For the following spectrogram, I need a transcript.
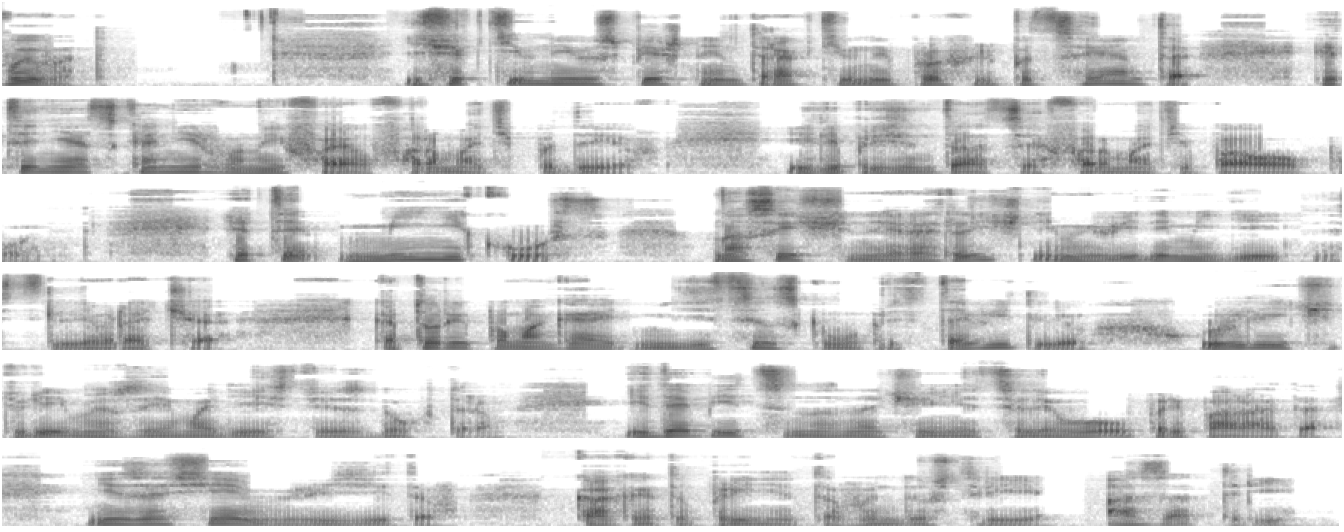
Вывод. Эффективный и успешный интерактивный профиль пациента – это не отсканированный файл в формате PDF или презентация в формате PowerPoint. Это мини-курс, насыщенный различными видами деятельности для врача, который помогает медицинскому представителю увеличить время взаимодействия с доктором и добиться назначения целевого препарата не за 7 визитов, как это принято в индустрии, а за 3.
